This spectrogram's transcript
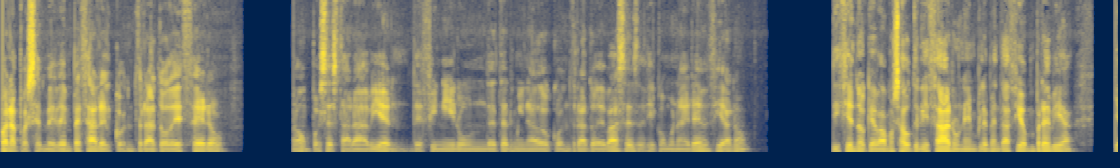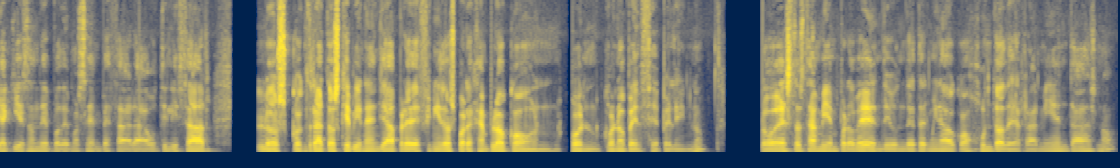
Bueno, pues en vez de empezar el contrato de cero, ¿no? Pues estará bien definir un determinado contrato de base, es decir, como una herencia, ¿no? Diciendo que vamos a utilizar una implementación previa y aquí es donde podemos empezar a utilizar los contratos que vienen ya predefinidos, por ejemplo, con, con, con OpenZeppelin, ¿no? Estos también proveen de un determinado conjunto de herramientas, ¿no?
